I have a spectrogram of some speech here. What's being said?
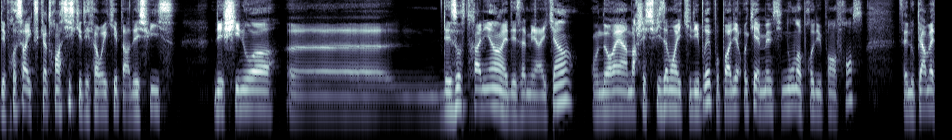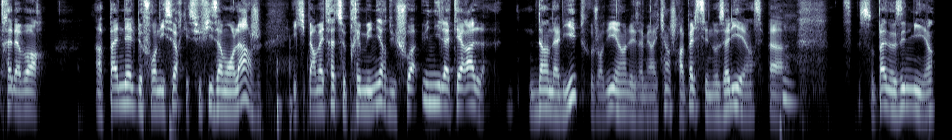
des processeurs x86 qui étaient fabriqués par des Suisses, des Chinois, euh, des Australiens et des Américains, on aurait un marché suffisamment équilibré pour pouvoir dire, OK, même si nous, on n'en produit pas en France, ça nous permettrait d'avoir un panel de fournisseurs qui est suffisamment large et qui permettrait de se prémunir du choix unilatéral d'un allié, parce qu'aujourd'hui, hein, les Américains, je rappelle, c'est nos alliés, hein, c'est pas, Mm. ce sont pas nos ennemis. Hein.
